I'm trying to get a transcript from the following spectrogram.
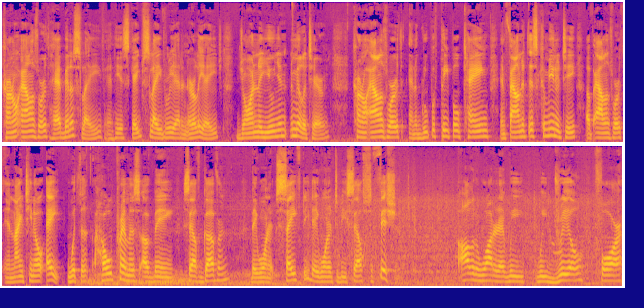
Colonel Allensworth had been a slave and he escaped slavery at an early age, joined the Union military. Colonel Allensworth and a group of people came and founded this community of Allensworth in 1908 with the whole premise of being self governed. They wanted safety, they wanted to be self sufficient. All of the water that we, we drill for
